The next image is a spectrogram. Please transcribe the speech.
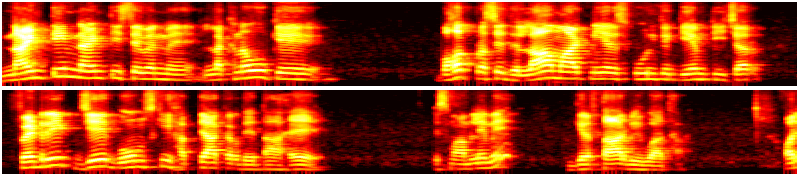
1997 में लखनऊ के बहुत प्रसिद्ध ला मार्टनियर स्कूल के game teacher Frederick J Gomes की हत्या कर देता है। इस मामले में गिरफ़्तार भी हुआ था। और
